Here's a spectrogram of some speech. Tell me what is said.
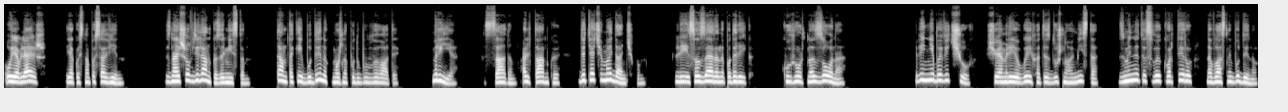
Уявляєш, якось написав він. Знайшов ділянку за містом. Там такий будинок можна подобувати. Мрія. З садом, альтанкою, дитячим майданчиком, ліс, озера неподалік, курортна зона. Він ніби відчув, що я мрію виїхати з душного міста, змінити свою квартиру на власний будинок,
